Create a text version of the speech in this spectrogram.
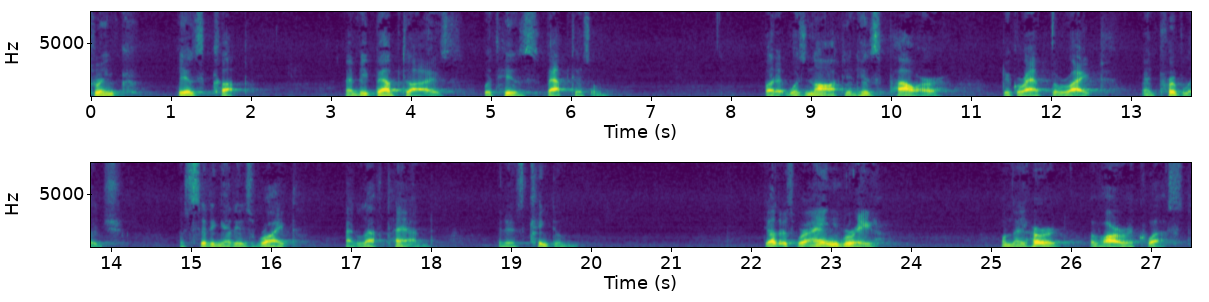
drink his cup and be baptized with his baptism but it was not in his power to grant the right and privilege of sitting at his right and left hand in his kingdom. The others were angry when they heard of our request.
